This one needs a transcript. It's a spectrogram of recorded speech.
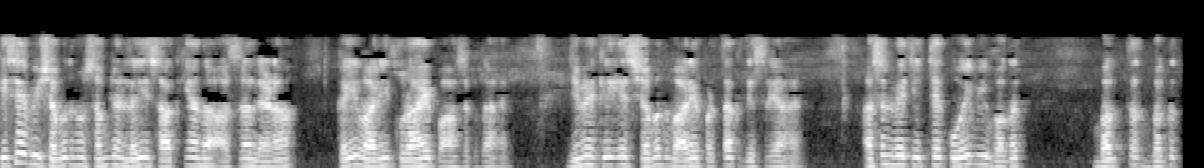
ਕਿਸੇ ਵੀ ਸ਼ਬਦ ਨੂੰ ਸਮਝਣ ਲਈ ਸਾਖੀਆਂ ਦਾ ਆਸਰਾ ਲੈਣਾ ਕਈ ਵਾਰੀ ਕੁਰਾਹੇ ਪਾ ਸਕਦਾ ਹੈ। ਜਿਵੇਂ ਕਿ ਇਸ ਸ਼ਬਦ ਬਾਰੇ ਪ੍ਰਤੱਖ ਦਿਸ ਰਿਹਾ ਹੈ। ਅਸਲ ਵਿੱਚ ਇੱਥੇ ਕੋਈ ਵੀ ਭਗਤ ਭਗਤ ਭਗਤ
